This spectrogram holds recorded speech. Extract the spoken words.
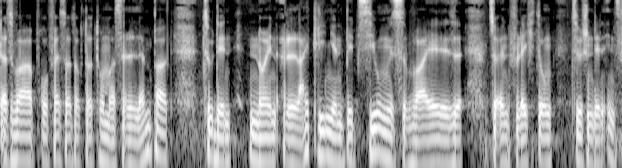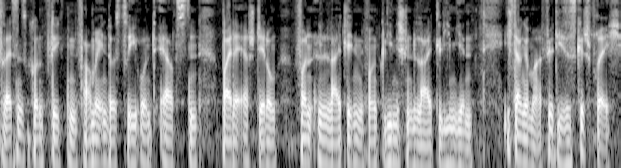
Das war Professor Dr. Thomas Lempert zu den neuen Leitlinien bzw. zur Entflechtung zwischen den Interessenskonflikten Pharmaindustrie und Ärzten bei der Erstellung von Leitlinien, von klinischen Leitlinien. Ich danke mal für dieses Gespräch.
